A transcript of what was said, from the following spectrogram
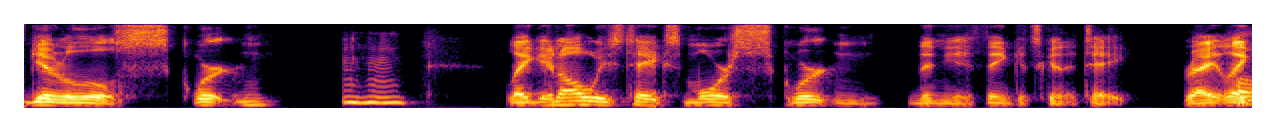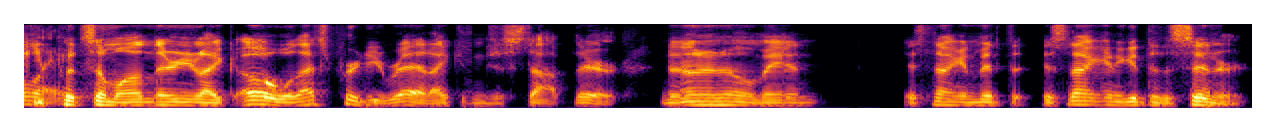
give it a little squirting, Mhm. like it always takes more squirting than you think it's going to take, right? Like you put Always. some on there and you're like, oh, well, that's pretty red. I can just stop there. No, no, no, man. It's not going to, it's not going to get to the center.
